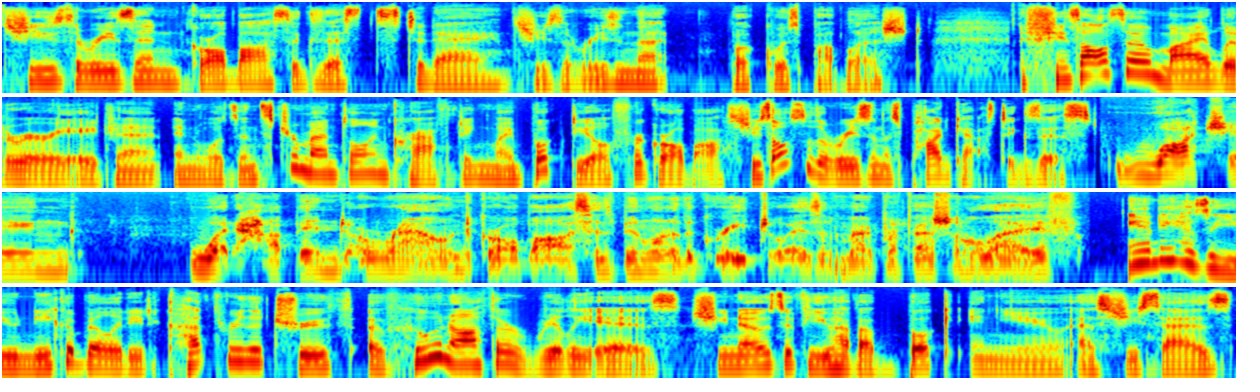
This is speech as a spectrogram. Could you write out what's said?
she's the reason Girl Boss exists today. She's the reason that book was published. She's also my literary agent and was instrumental in crafting my book deal for Girl Boss. She's also the reason this podcast exists. Watching what happened around Girl Boss has been one of the great joys of my professional life. Andy has a unique ability to cut through the truth of who an author really is. She knows if you have a book in you, as she says,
